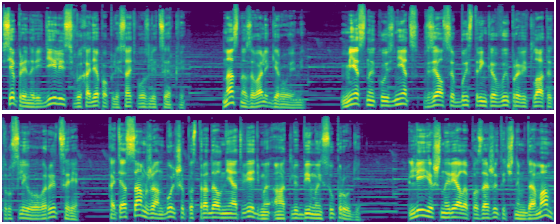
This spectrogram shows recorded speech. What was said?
все принарядились, выходя поплясать возле церкви. Нас называли героями. Местный кузнец взялся быстренько выправить латы трусливого рыцаря, хотя сам Жан больше пострадал не от ведьмы, а от любимой супруги. Лия шныряла по зажиточным домам,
